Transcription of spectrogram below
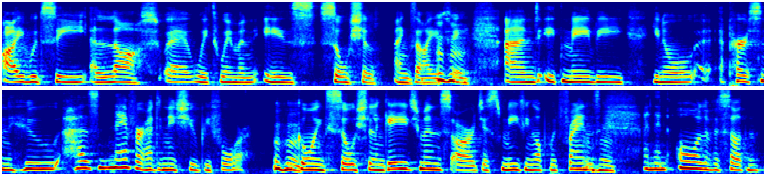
I would see a lot uh, with women is social anxiety. Mm-hmm. And it may be, you know, a person who has never had an issue before. Mm-hmm. Going to social engagements or just meeting up with friends. Mm-hmm. And then all of a sudden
